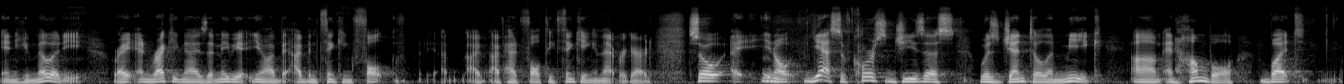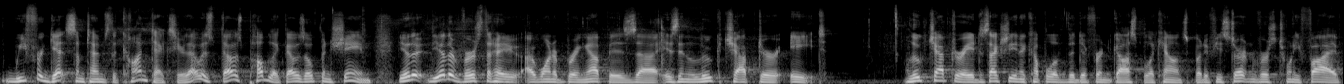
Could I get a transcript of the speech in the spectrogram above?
in humility right and recognize that maybe you know i've I've been thinking fault I've, I've had faulty thinking in that regard. So uh, you know yes of course jesus was gentle and meek um, and humble but we forget sometimes the context here. That was that was public. That was open shame. The other the other verse that i, I want to bring up is uh, is in luke chapter 8 Luke chapter 8, it's actually in a couple of the different gospel accounts, but if you start in verse 25,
